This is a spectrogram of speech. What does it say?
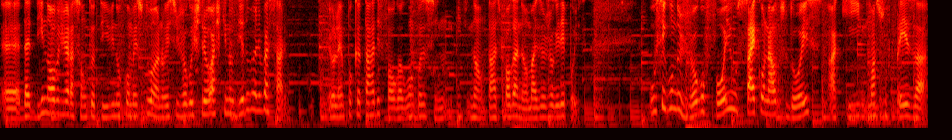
é, de nova geração que eu tive no começo do ano. Esse jogo estreou, acho que no dia do meu aniversário. Eu lembro porque eu tava de folga, alguma coisa assim. Não, tava de folga não, mas eu joguei depois. O segundo jogo foi o Psychonauts 2. Aqui, uma surpresa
